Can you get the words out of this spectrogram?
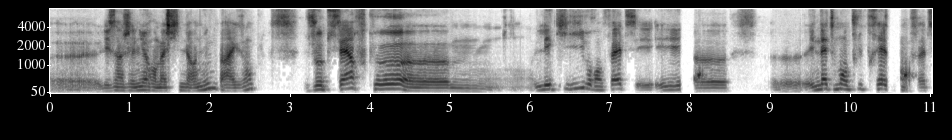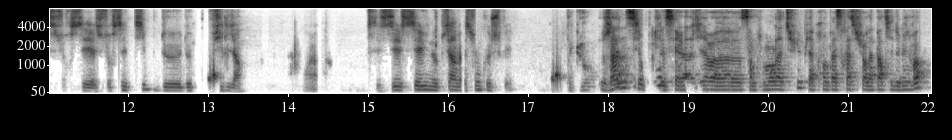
euh, les ingénieurs en machine learning, par exemple, j'observe que l'équilibre, en fait, est, euh, est nettement plus présent en fait sur ces sur ces types de, de profils là. Voilà. c'est une observation que je fais. D'accord. Jeanne, si on peut te laisser réagir simplement là-dessus, puis après on passera sur la partie 2020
